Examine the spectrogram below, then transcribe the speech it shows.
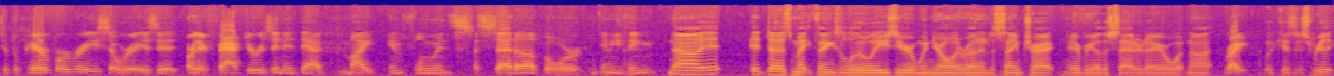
to prepare for a race, or is it are there factors in it that might influence a setup or anything? No, it it does make things a little easier when you're only running the same track every other Saturday or whatnot. Right. Because it's really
